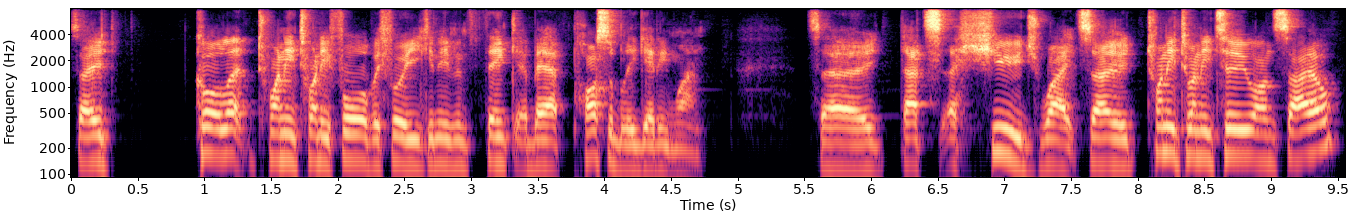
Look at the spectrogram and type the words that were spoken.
So call it 2024 before you can even think about possibly getting one. So that's a huge wait. So 2022 on sale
